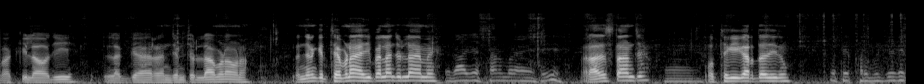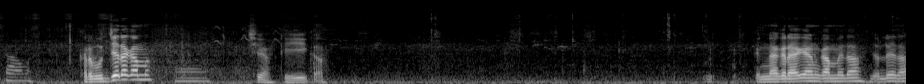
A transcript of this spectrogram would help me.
ਬਾਕੀ ਲਓ ਜੀ ਲੱਗਿਆ ਰੰਜਨ ਚੁੱਲ੍ਹਾ ਬਣਾਉਣ। ਰੰਜਨ ਕਿੱਥੇ ਬਣਾਇਆ ਸੀ ਪਹਿਲਾਂ ਚੁੱਲ੍ਹਾ ਐਵੇਂ? ਰਾਜਸਥਾਨ ਬਣਾਏ ਸੀ। ਰਾਜਸਥਾਨ 'ਚ? ਹਾਂ। ਉੱਥੇ ਕੀ ਕਰਦਾ ਸੀ ਤੂੰ? ਉੱਥੇ ਖਰਬੂਜੇ ਦੇ ਕੰਮ। ਖਰਬੂਜੇ ਦਾ ਕੰਮ? ਹਾਂ। ਅੱਛਾ ਠੀਕ ਆ। ਕਿੰਨਾ ਕੁ ਰਹਿ ਗਿਆ ਹੁਣ ਕੰਮ ਇਹਦਾ ਚੁੱਲ੍ਹੇ ਦਾ?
